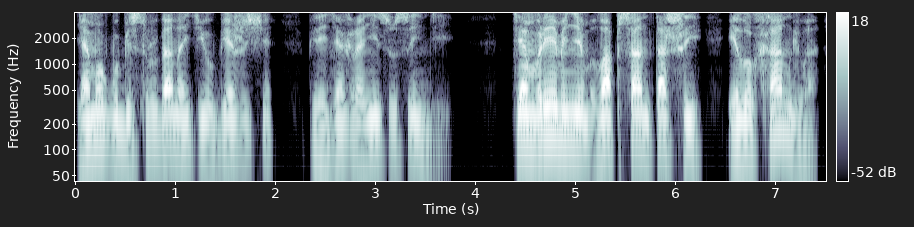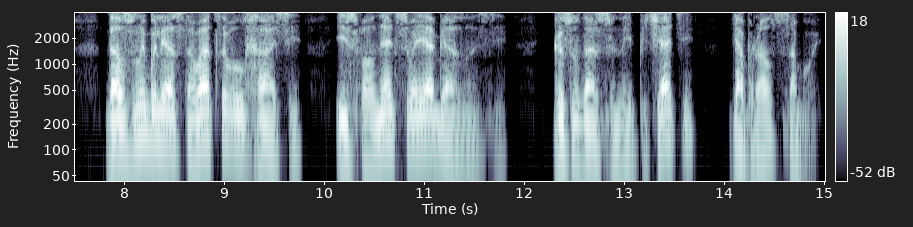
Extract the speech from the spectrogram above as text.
я мог бы без труда найти убежище, перейдя границу с Индией. Тем временем Лапсан Таши и Лухангва должны были оставаться в Лхасе и исполнять свои обязанности. Государственные печати я брал с собой.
